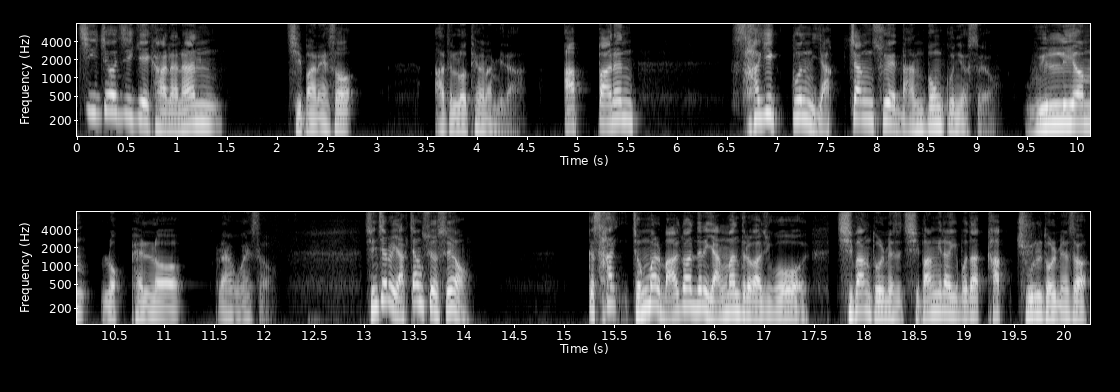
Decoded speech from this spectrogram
찢어지게 가난한 집안에서 아들로 태어납니다. 아빠는 사기꾼 약장수의 난봉꾼이었어요. 윌리엄 록펠러라고 해서. 진짜로 약장수였어요. 그 사, 정말 말도 안 되는 약만 들어가지고 지방 돌면서 지방이라기보다 각 주를 돌면서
